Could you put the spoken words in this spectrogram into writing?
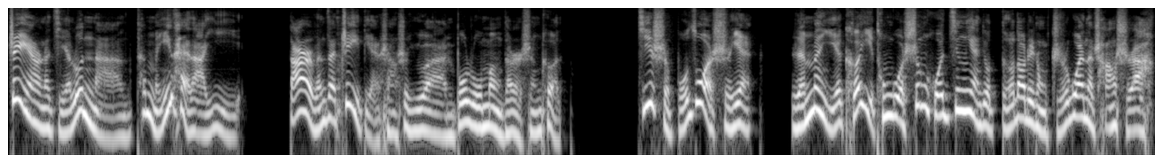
这样的结论呢，它没太大意义。达尔文在这一点上是远不如孟德尔深刻的。即使不做实验，人们也可以通过生活经验就得到这种直观的常识啊，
